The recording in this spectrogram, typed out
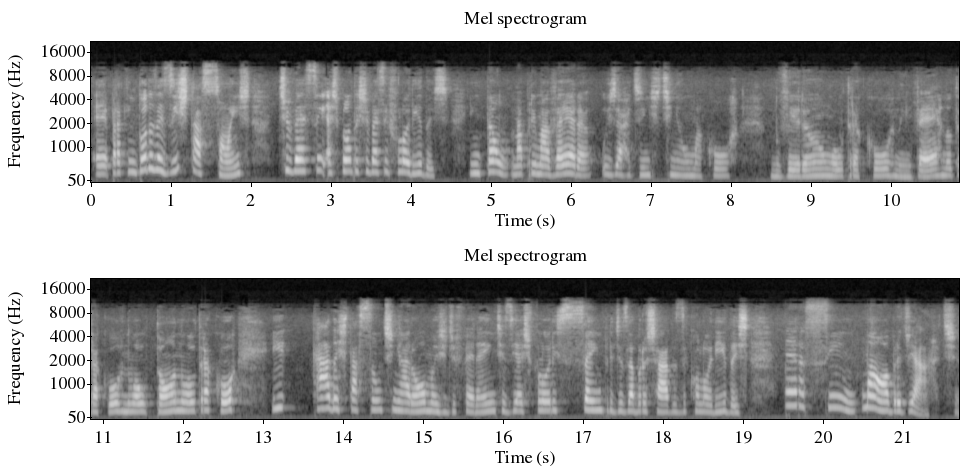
é, para que em todas as estações tivessem as plantas tivessem floridas. Então, na primavera, os jardins tinham uma cor, no verão outra cor, no inverno outra cor, no outono outra cor e cada estação tinha aromas diferentes e as flores sempre desabrochadas e coloridas. Era assim uma obra de arte.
